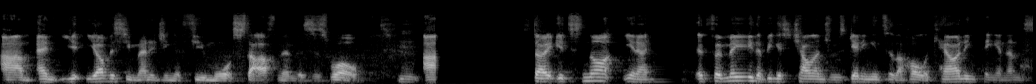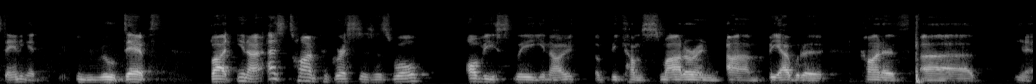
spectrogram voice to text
um, and you, are obviously managing a few more staff members as well. Mm. Um, so it's not, you know, for me, the biggest challenge was getting into the whole accounting thing and understanding it in real depth. But, you know, as time progresses as well, obviously, you know, become smarter and um, be able to kind of, uh, you know,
